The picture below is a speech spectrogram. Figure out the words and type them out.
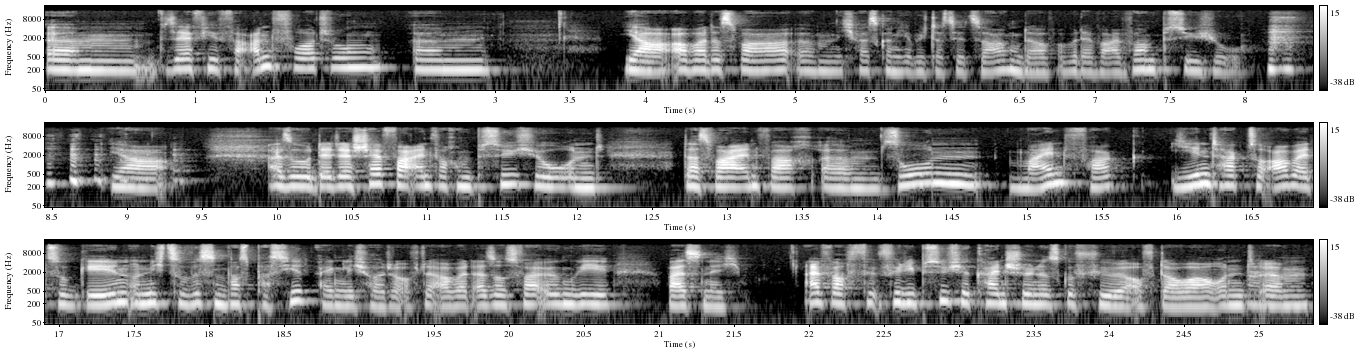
ähm, sehr viel Verantwortung. Ähm, ja, aber das war, ähm, ich weiß gar nicht, ob ich das jetzt sagen darf, aber der war einfach ein Psycho. ja, also der, der Chef war einfach ein Psycho und das war einfach ähm, so ein Mindfuck, jeden Tag zur Arbeit zu gehen und nicht zu wissen, was passiert eigentlich heute auf der Arbeit. Also es war irgendwie, weiß nicht, einfach für, für die Psyche kein schönes Gefühl auf Dauer. Und mhm. ähm,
